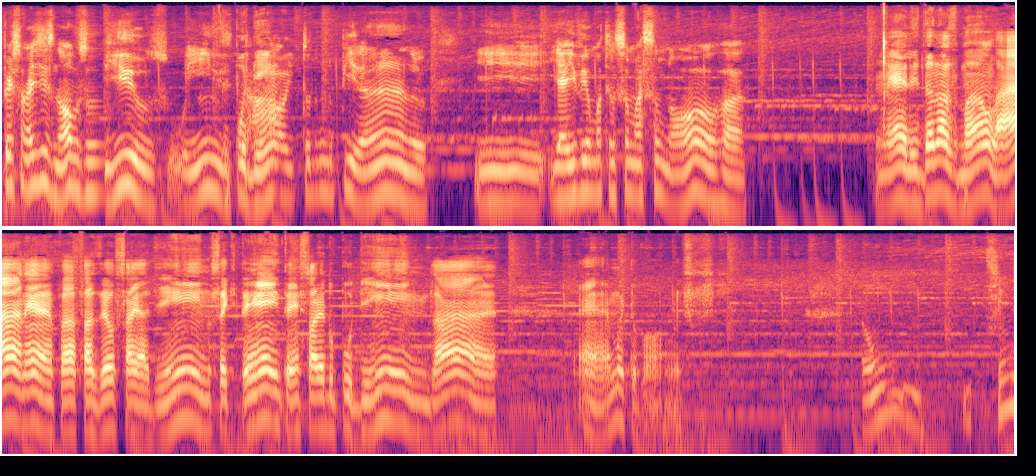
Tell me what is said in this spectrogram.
personagens novos, o Bills, o Wings O e tal, e todo mundo pirando. E, e aí veio uma transformação nova. É, ele dando as mãos lá, né, pra fazer o Sayajin, não sei o que tem, tem a história do pudim lá. É, é muito bom. É um filme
